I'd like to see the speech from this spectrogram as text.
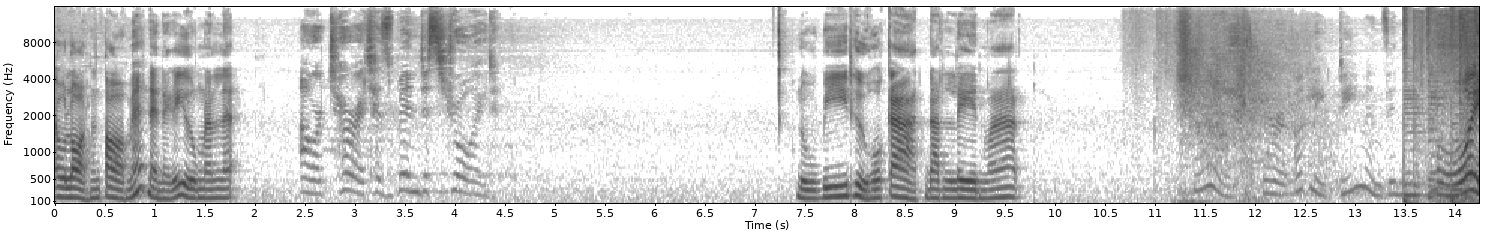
เอาหลอดมันต่อไหมไหนๆก็อยู่ตรงนั้นแล้ว Our turret has been destroyed. ลูบี้ถือโอกาสดันเลนมากโอ้ย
